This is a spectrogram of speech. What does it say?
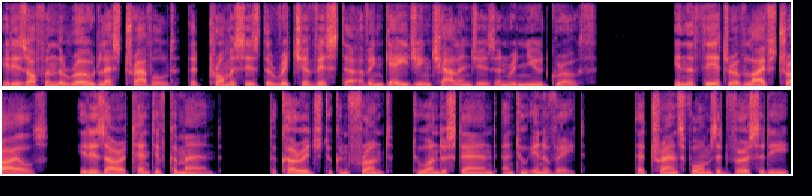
it is often the road less traveled that promises the richer vista of engaging challenges and renewed growth. In the theatre of life's trials, it is our attentive command, the courage to confront, to understand, and to innovate, that transforms adversity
